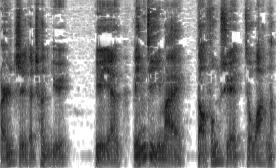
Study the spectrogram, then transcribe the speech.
而止”的谶语，预言林寂一脉到风穴就完了。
